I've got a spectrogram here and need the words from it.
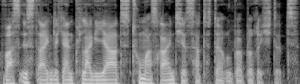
Was ist eigentlich ein Plagiat? Thomas Reintjes hat darüber berichtet.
